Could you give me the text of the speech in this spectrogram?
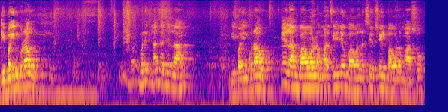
Gibain ko raw. Malit lang, ganyan lang. Gibain ko raw. Kaya lang, bawal ang martilyo, bawal ang silsil, bawal ang maso.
